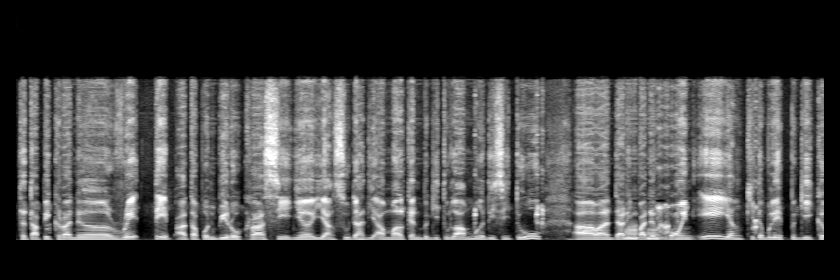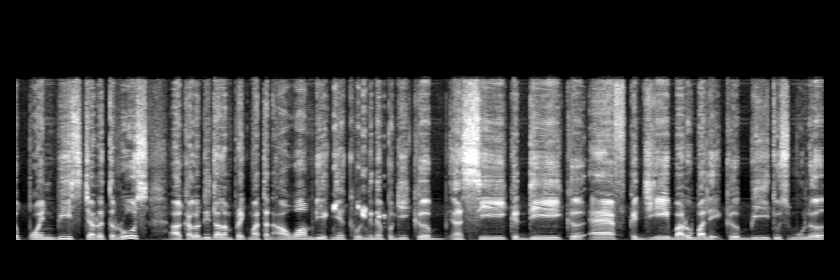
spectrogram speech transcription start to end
tetapi kerana red tape ataupun birokrasinya yang sudah diamalkan begitu lama di situ, uh, daripada Mhm. poin A yang kita boleh pergi ke poin B secara terus, uh, kalau di dalam perkhidmatan awam, dia kena pergi ke uh, C, ke D, ke F, ke G, baru balik ke B itu semula.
